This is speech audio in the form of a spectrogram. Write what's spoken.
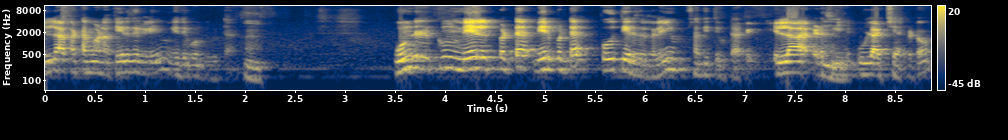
எல்லா கட்டமான தேர்தல்களையும் எதிர்கொண்டு விட்டார். ஒன்றிற்கும் மேற்பட்ட மேற்பட்ட பொதுத் தேர்தல்களையும் சந்தித்து விட்டார்கள். எல்லா இடத்துலையுமே உள்ளாட்சியாக. இருக்கட்டும்,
